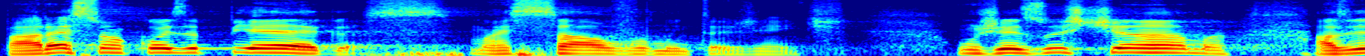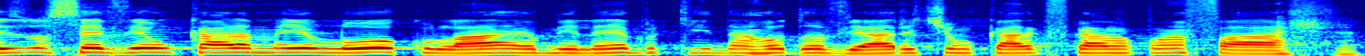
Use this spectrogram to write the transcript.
Parece uma coisa piegas, mas salva muita gente. Um Jesus te ama. Às vezes você vê um cara meio louco lá. Eu me lembro que na rodoviária tinha um cara que ficava com a faixa.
